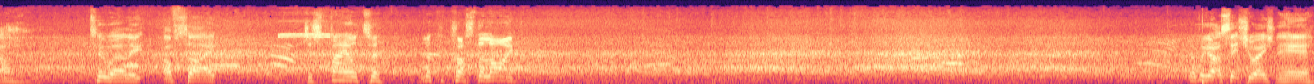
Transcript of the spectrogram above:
Oh, too early, offside. Just failed to look across the line. Have we got a situation here,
